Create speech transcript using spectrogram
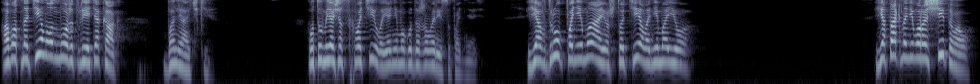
А вот на тело он может влиять, а как? Болячки. Вот у меня сейчас схватило, я не могу даже Ларису поднять. Я вдруг понимаю, что тело не мое. Я так на него рассчитывал,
